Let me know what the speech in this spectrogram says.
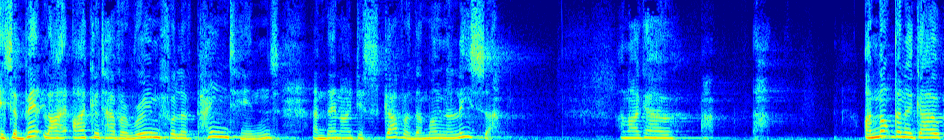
It's a bit like I could have a room full of paintings and then I discover the Mona Lisa. And I go, I'm not going to go,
